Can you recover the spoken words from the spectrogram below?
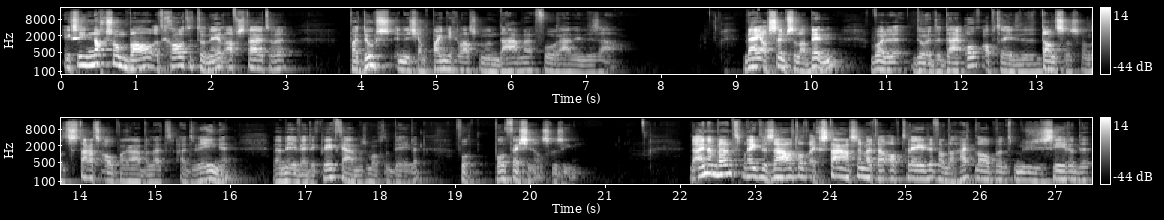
Ik zie nog zo'n bal het grote toneel afstuiteren, pardoes in een champagneglas van een dame vooraan in de zaal. Wij als Simsalabim worden door de daar ook optredende dansers van het Staatsopera Ballet uit Wenen, waarmee wij de kleedkamers mochten delen, voor professionals gezien. De Einenband brengt de zaal tot extase met haar optreden van de hardlopend muzicerende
